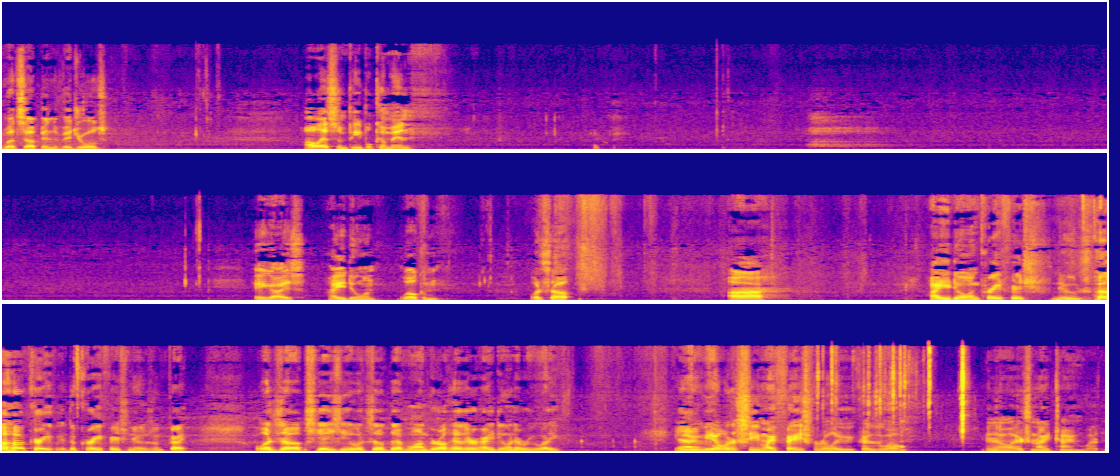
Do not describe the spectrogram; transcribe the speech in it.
What's up, individuals? I'll let some people come in. Hey guys, how you doing? Welcome. What's up? Uh how you doing, crayfish news? The crayfish news. Okay. What's up, Stacy? What's up, that blonde girl, Heather? How you doing, everybody? You're not gonna be able to see my face really because, well, you know, it's nighttime, but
